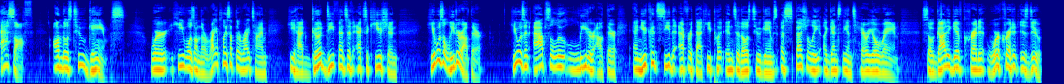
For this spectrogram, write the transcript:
ass off on those two games where he was on the right place at the right time. He had good defensive execution. He was a leader out there. He was an absolute leader out there, and you could see the effort that he put into those two games, especially against the Ontario Reign. So, got to give credit where credit is due.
